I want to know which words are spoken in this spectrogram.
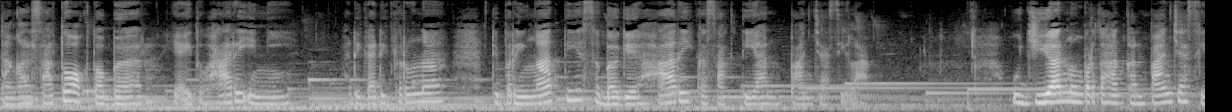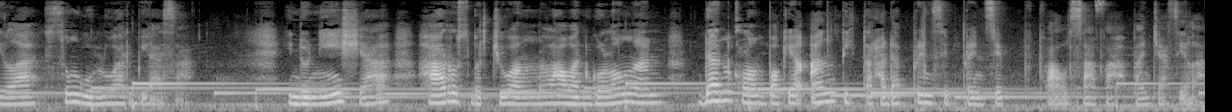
Tanggal 1 Oktober, yaitu hari ini, adik-adik teruna diperingati sebagai Hari Kesaktian Pancasila. Ujian mempertahankan Pancasila sungguh luar biasa Indonesia harus berjuang melawan golongan dan kelompok yang anti terhadap prinsip-prinsip falsafah Pancasila.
